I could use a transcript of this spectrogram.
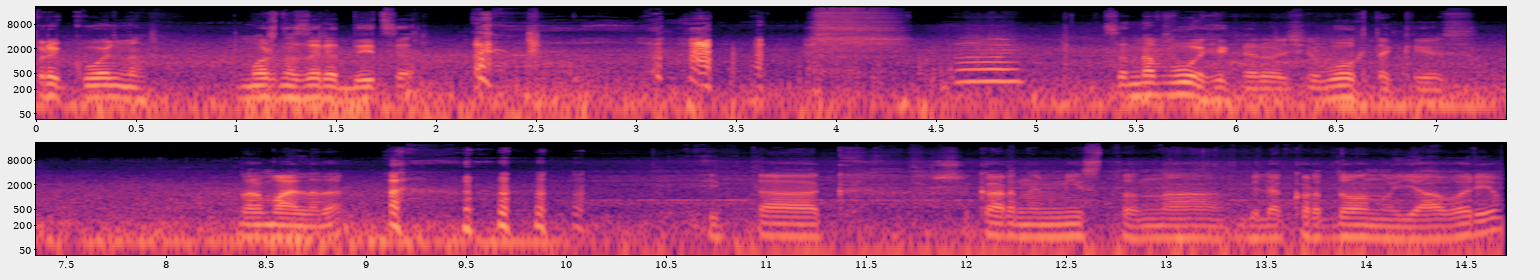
Прикольно. Можна зарядитися. Це на Вогі, коротше, Вог такий ось. Нормально, так? Да? І так, шикарне місто на, біля кордону Яворів.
